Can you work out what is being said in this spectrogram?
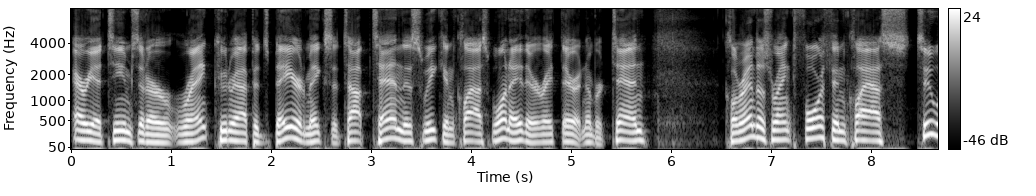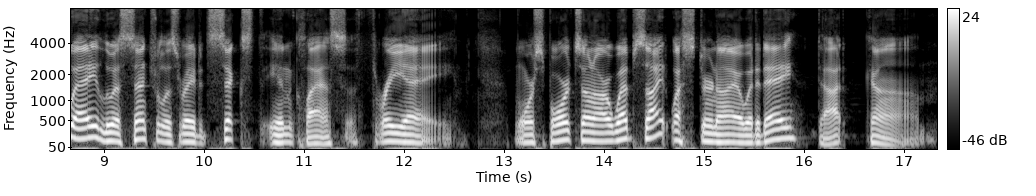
area teams that are ranked, Coon Rapids Bayard makes the top 10 this week in Class 1A. They're right there at number 10. Clarinda's ranked fourth in Class 2A. Lewis Central is rated sixth in Class 3A. More sports on our website, westerniowatoday.com.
